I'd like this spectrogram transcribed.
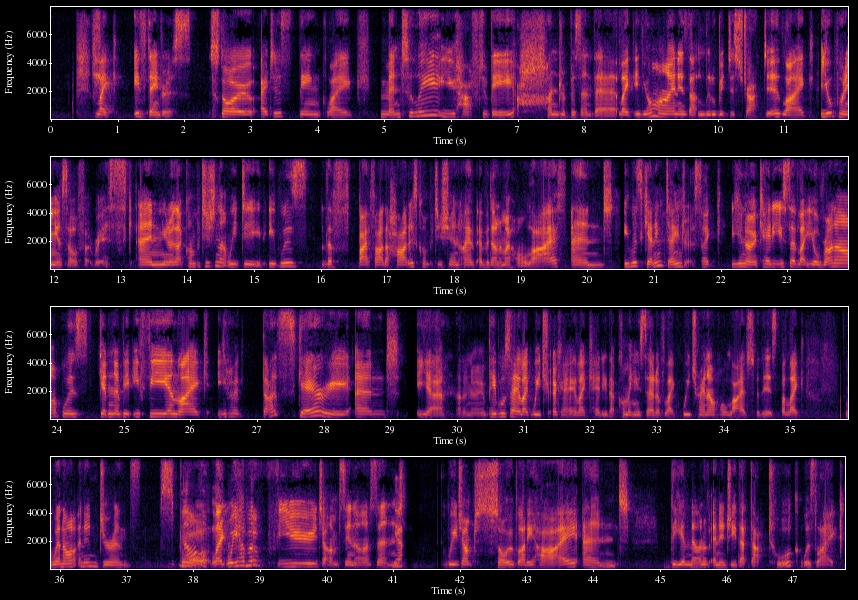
Like, it's dangerous. So I just think like mentally you have to be 100% there. Like if your mind is that little bit distracted, like you're putting yourself at risk. And you know that competition that we did, it was the by far the hardest competition I've ever done in my whole life and it was getting dangerous like you know Katie you said like your run up was getting a bit iffy and like you know that's scary and yeah, I don't know. People say like we okay, like Katie, that comment you said of like we train our whole lives for this, but like we're not an endurance sport. No. Like we have a few jumps in us, and yeah. we jumped so bloody high, and the amount of energy that that took was like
